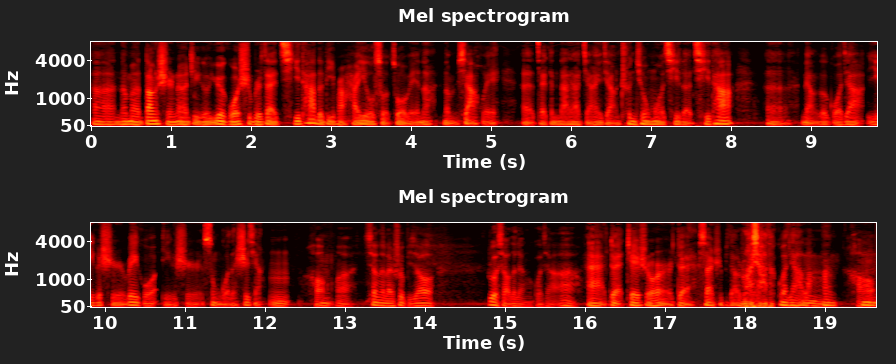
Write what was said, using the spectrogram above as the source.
啊、那么当时呢，这个越国是不是在其他的地方还有所作为呢？那么下回呃再跟大家讲一讲春秋末期的其他呃两个国家，一个是魏国，一个是宋国的事情。嗯好啊，相对来说比较弱小的两个国家啊。哎，对，这时候对算是比较弱小的国家了。嗯，好嗯，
